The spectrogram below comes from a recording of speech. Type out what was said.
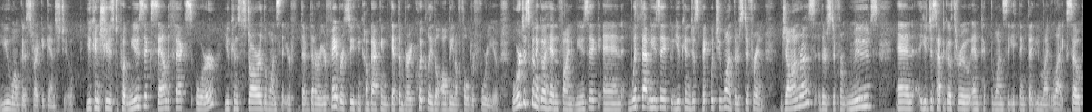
you won't get a strike against you. You can choose to put music, sound effects, or you can star the ones that, you're, that, that are your favorites so you can come back and get them very quickly. They'll all be in a folder for you. But we're just going to go ahead and find music. And with that music, you can just pick what you want. There's different genres, there's different moods, and you just have to go through and pick the ones that you think that you might like. So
